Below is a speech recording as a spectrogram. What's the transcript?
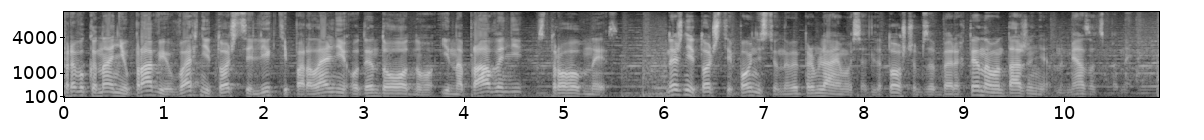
При виконанні вправі в верхній точці лікті паралельні один до одного і направлені строго вниз. В нижній точці повністю не випрямляємося для того, щоб зберегти навантаження на м'язах спини.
